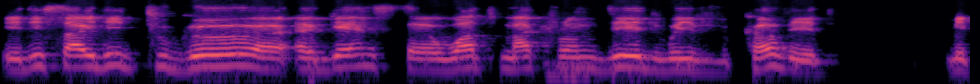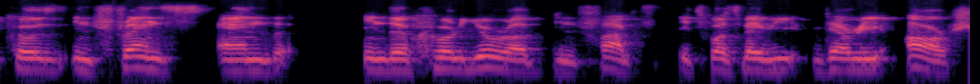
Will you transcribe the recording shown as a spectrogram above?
he decided to go uh, against uh, what Macron did with COVID, because in France and in the whole Europe, in fact, it was very, very harsh.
